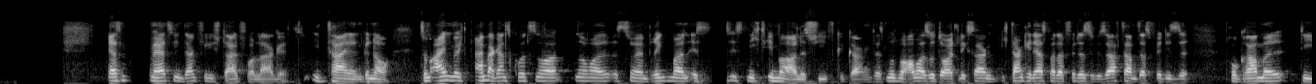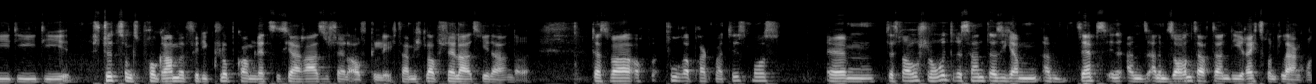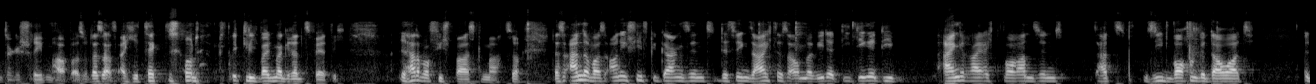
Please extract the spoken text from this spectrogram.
Erstmal herzlichen Dank für die Stahlvorlage. In Teilen, genau. Zum einen möchte ich einmal ganz kurz noch, noch mal zu Herrn Brinkmann. Es ist nicht immer alles schiefgegangen. Das muss man auch mal so deutlich sagen. Ich danke Ihnen erstmal dafür, dass Sie gesagt haben, dass wir diese Programme, die, die, die Stützungsprogramme für die Clubcom letztes Jahr rasend schnell aufgelegt haben. Ich glaube, schneller als jeder andere. Das war auch purer Pragmatismus ähm, das war auch schon interessant, dass ich am, am selbst in, an, an, einem Sonntag dann die Rechtsgrundlagen runtergeschrieben habe. Also das als Architekt ist schon wirklich manchmal grenzwertig. Hat aber auch viel Spaß gemacht. So. Das andere, was auch nicht schiefgegangen sind, deswegen sage ich das auch mal wieder, die Dinge, die eingereicht worden sind, hat sieben Wochen gedauert.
